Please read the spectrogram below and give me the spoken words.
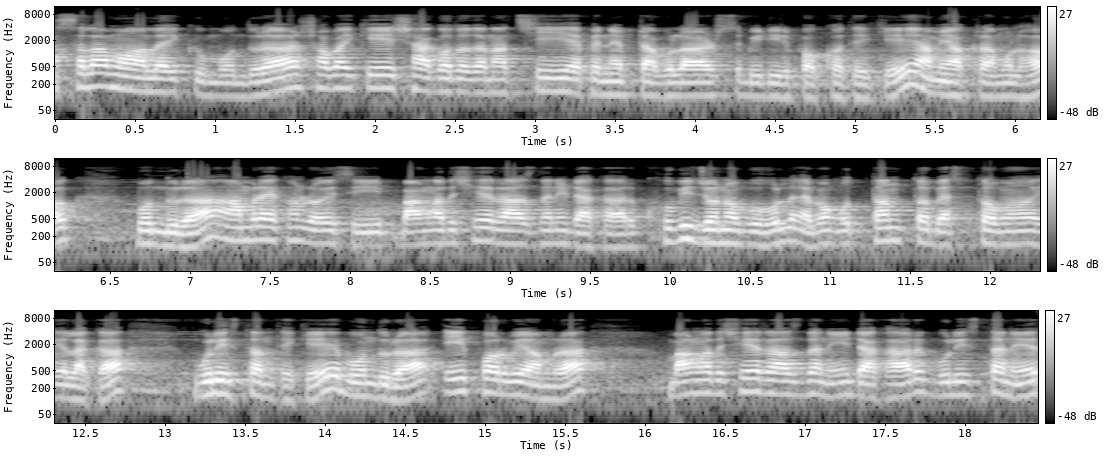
আসসালামু আলাইকুম বন্ধুরা, সবাইকে স্বাগত জানাচ্ছি এফএনএফ ট্রাভেলার্স বিডির পক্ষ থেকে। আমি আকরামুল হক। বন্ধুরা, আমরা এখন রয়েছি বাংলাদেশের রাজধানী ঢাকার খুবই জনবহুল এবং অত্যন্ত ব্যস্ততম এলাকা গুলিস্তান থেকে। বন্ধুরা, এই পর্বে আমরা বাংলাদেশের রাজধানী ঢাকার গুলিস্তানের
